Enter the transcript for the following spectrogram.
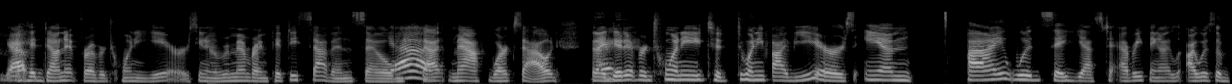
yep. i had done it for over 20 years you know remember i'm 57 so yeah. that math works out that right. i did it for 20 to 25 years and I would say yes to everything. I I was a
